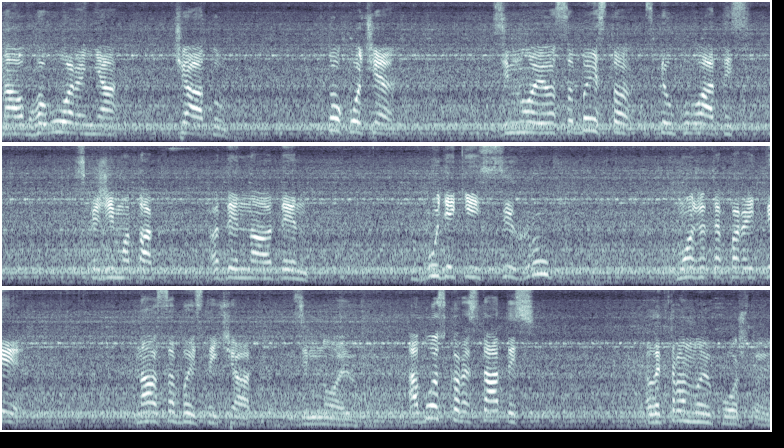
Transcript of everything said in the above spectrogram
на обговорення чату. Хто хоче зі мною особисто спілкуватись, скажімо так, один на один в будь-якій з цих груп, можете перейти на особистий чат зі мною або скористатись електронною поштою.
